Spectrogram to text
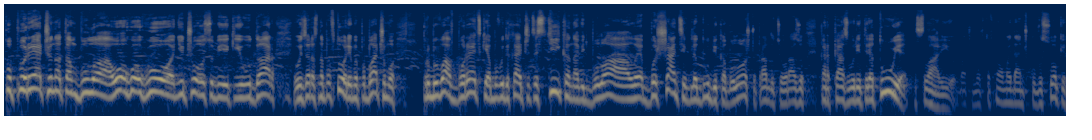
Поперечина там була. Ого-го! Нічого собі, який удар. Ось зараз на повторі ми побачимо. Пробивав Борецький або видихаючи, це стійка навіть була, але без шансів для Дубіка було. Щоправда, цього разу каркас воріт рятує Славію. У майданчику високих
